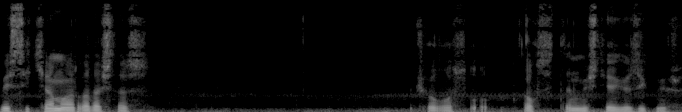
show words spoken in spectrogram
V2 arkadaşlar çok oksitlenmiş diye gözükmüyor.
